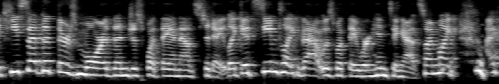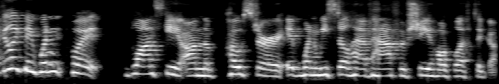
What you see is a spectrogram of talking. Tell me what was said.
Like he said that there's more than just what they announced today. Like it seemed like that was what they were hinting at. So I'm like, I feel like they wouldn't put Blonsky on the poster it, when we still have half of She-Hulk left to go.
